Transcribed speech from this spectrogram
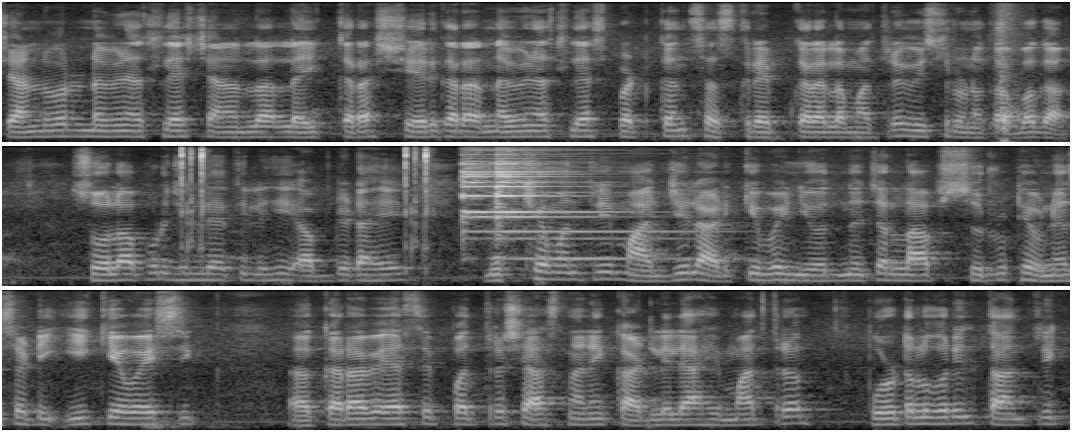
चॅनलवर नवीन असल्यास चॅनलला लाईक करा शेअर करा. नवीन असल्यास पटकन सबस्क्राईब करायला मात्र विसरू नका बघा. सोलापूर जिल्ह्यातील ही अपडेट आहे. मुख्यमंत्री माझी लाडकी बहीण योजनेचा लाभ सुरू ठेवण्यासाठी ई के वाय सी करावे असे पत्र शासनाने काढलेले आहे. मात्र पोर्टलवरील तांत्रिक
